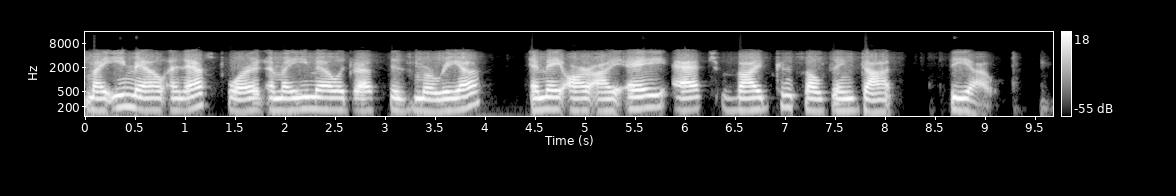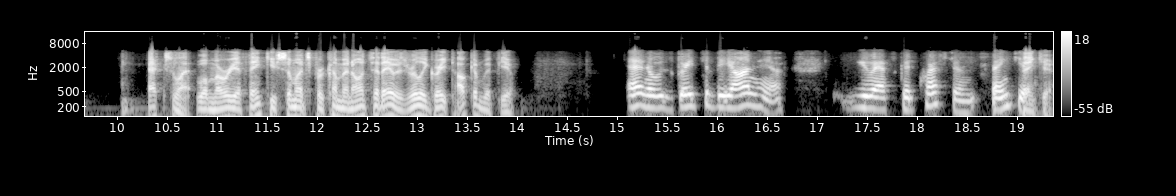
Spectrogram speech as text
my email and ask for it. And my email address is Maria, M A R I A, at vibeconsulting.com CO. Excellent. Well, Maria, thank you so much for coming on today. It was really great talking with you. And it was great to be on here. You asked good questions. Thank you. Thank you.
